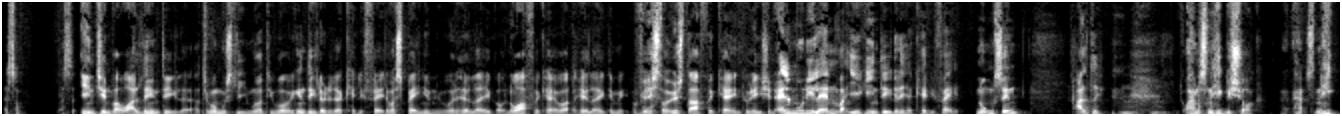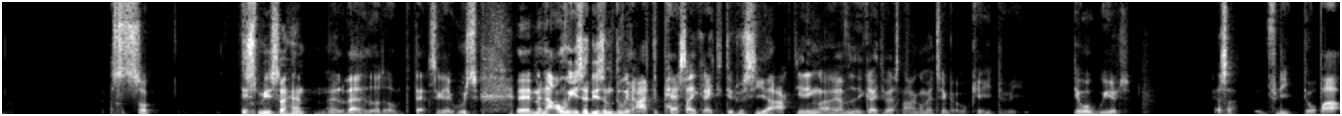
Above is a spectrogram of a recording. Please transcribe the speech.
Altså, altså Indien var jo aldrig en del af, og det var muslimer, og de var jo ikke en del af det der kalifat. Det var Spanien jo det heller ikke, og Nordafrika var det heller ikke. Det og Vest- og Østafrika, Indonesien, alle mulige lande var ikke en del af det her kalifat. Nogensinde. Aldrig. Mm-hmm. Og han er sådan helt i chok. Han er sådan helt... Og så, så dismisser han, eller hvad hedder det på dansk, jeg kan ikke huske. Øh, men afviser ligesom, du ved, ah, det passer ikke rigtigt, det du siger, agtigt, ikke? og jeg ved ikke rigtig, hvad jeg snakker om. Jeg tænker, okay, det, det var weird. Altså, fordi det var bare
